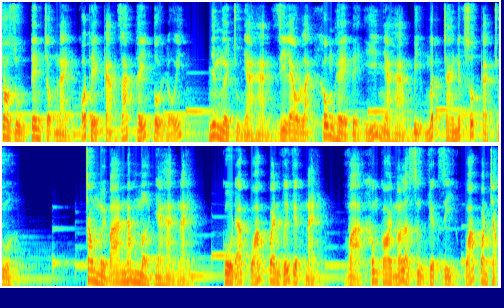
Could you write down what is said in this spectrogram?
Cho dù tên trộm này có thể cảm giác thấy tội lỗi, nhưng người chủ nhà hàng Di Leo lại không hề để ý nhà hàng bị mất chai nước sốt cà chua. Trong 13 năm mở nhà hàng này, cô đã quá quen với việc này và không coi nó là sự việc gì quá quan trọng.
